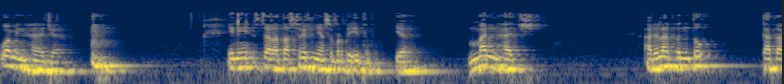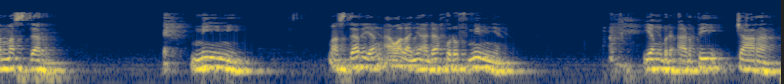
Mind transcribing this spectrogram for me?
wa minhaja. Ini secara tasrifnya seperti itu, ya. Manhaj adalah bentuk kata masdar mimi. Masdar yang awalnya ada huruf mimnya. Yang berarti cara,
